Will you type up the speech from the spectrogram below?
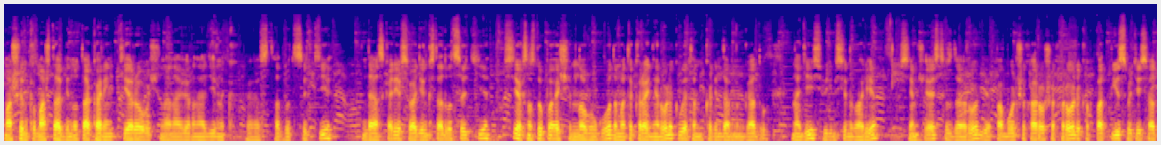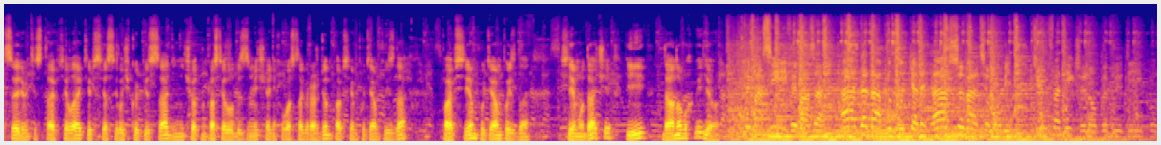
Машинка в масштабе, ну так, ориентировочно, наверное, 1 к 120. Да, скорее всего, один к 120. Всех с наступающим Новым Годом. Это крайний ролик в этом календарном году. Надеюсь, увидимся в январе. Всем счастья, здоровья, побольше хороших роликов. Подписывайтесь, оценивайте, ставьте лайки. Все ссылочки в описании. Нечетно проследовал без замечаний. Хвост огражден по всем путям поезда. По всем путям поезда. Всем удачи и до новых видео. Ah. Ah. Dis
